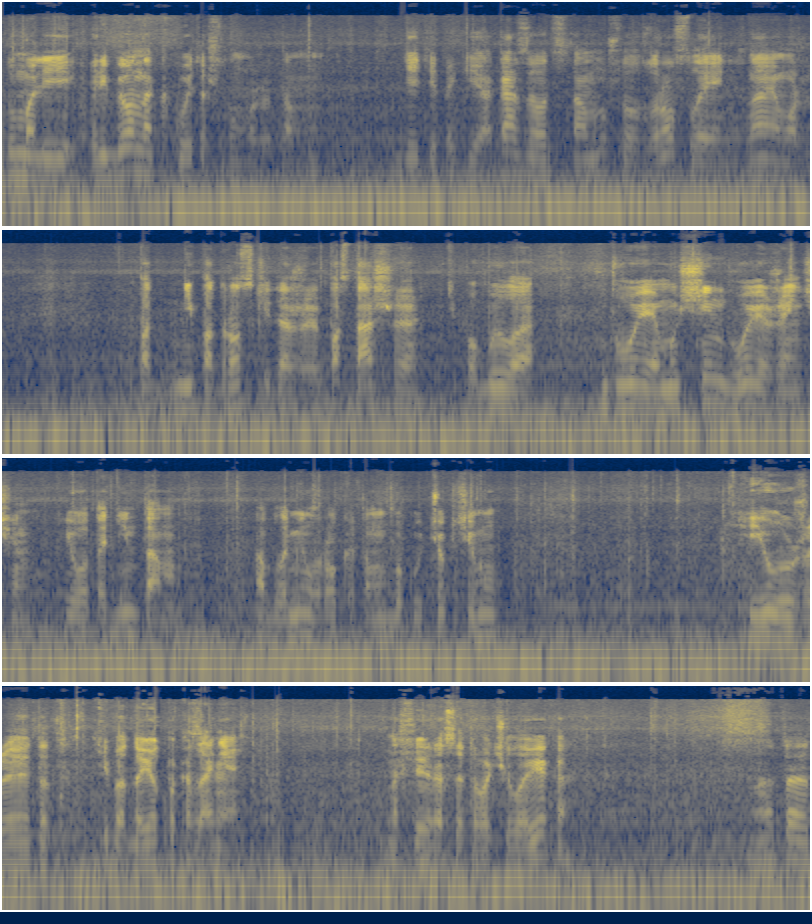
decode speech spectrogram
думали, ребенок какой-то, что может там дети такие, оказывается там, ну что, взрослые, я не знаю, может, под, не подростки даже, постарше, типа было двое мужчин, двое женщин. И вот один там обломил рог этому быку, чё к чему? И уже этот типа дает показания нашли раз этого человека. Это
